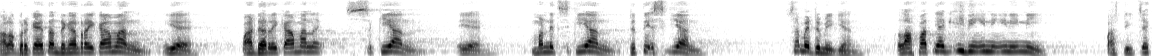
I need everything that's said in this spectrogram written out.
Kalau berkaitan dengan rekaman, ya, pada rekaman sekian, ya, menit sekian, detik sekian, sampai demikian. Lafadznya ini, ini, ini, ini. Pas dicek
